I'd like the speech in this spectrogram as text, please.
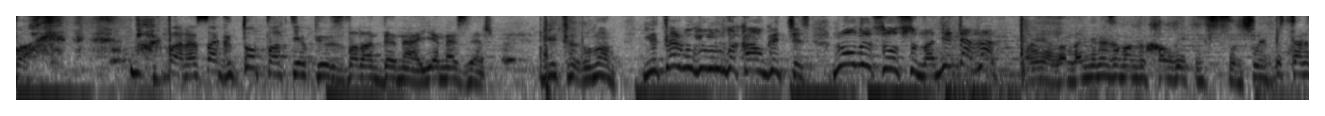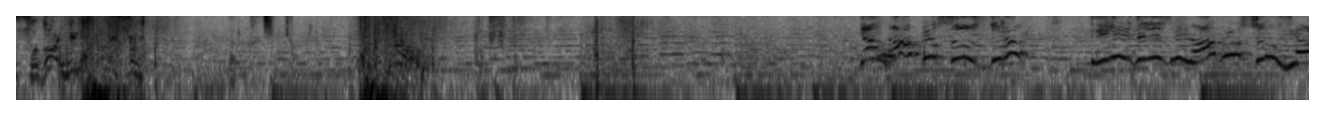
Bak, bak bana sakın toplantı yapıyoruz falan deme, yemezler. Yeter ulan. Yeter bugün burada kavga edeceğiz. Ne olursa olsun lan. Yeter lan. Aynen lan ben de ne zamandır kavga etmek istiyorum. Şöyle bir tane var. Ya ne yapıyorsunuz? Durun. Delirdiniz mi? Ne yapıyorsunuz ya?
